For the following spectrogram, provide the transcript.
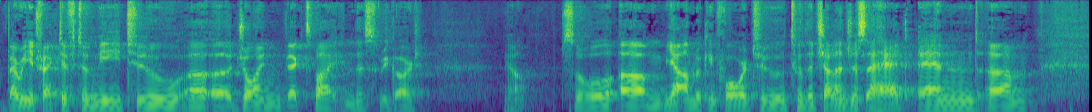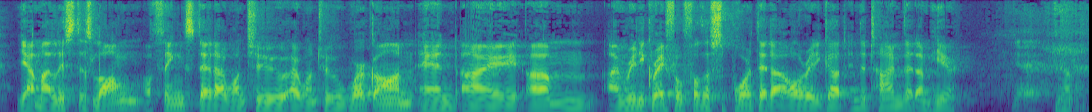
very attractive to me to uh, uh, join Werk 2 in this regard. Yeah. So um, yeah, I'm looking forward to to the challenges ahead, and um, yeah, my list is long of things that I want to I want to work on, and I um, I'm really grateful for the support that I already got in the time that I'm here. Yeah. yeah.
